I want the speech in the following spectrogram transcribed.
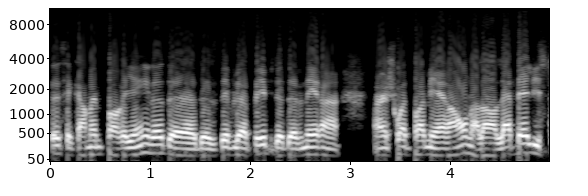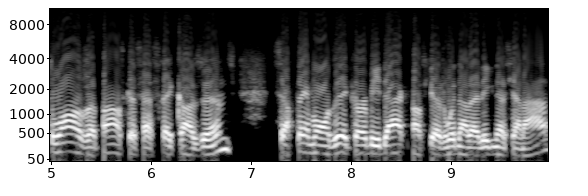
Tu sais, c'est quand même pas rien là, de, de se développer puis de devenir un, un, choix de première ronde. Alors, la belle histoire, je pense que ça serait Cousins. Certains vont dire Kirby Dack parce qu'il a joué dans la Ligue nationale.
